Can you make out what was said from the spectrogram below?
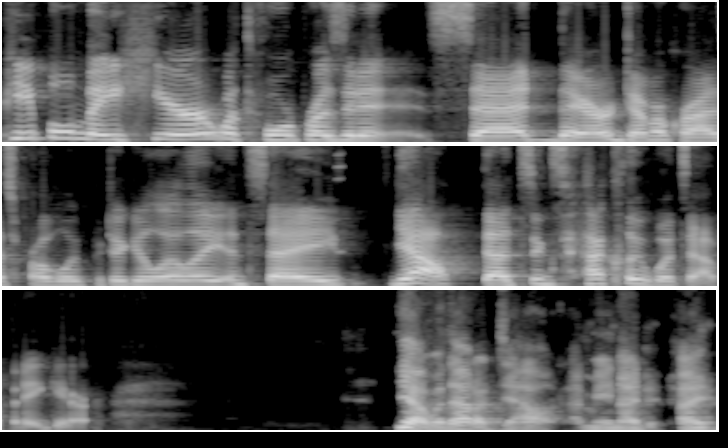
people may hear what the former president said there, Democrats probably particularly, and say, yeah, that's exactly what's happening here. Yeah, without a doubt. I mean, I, I,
